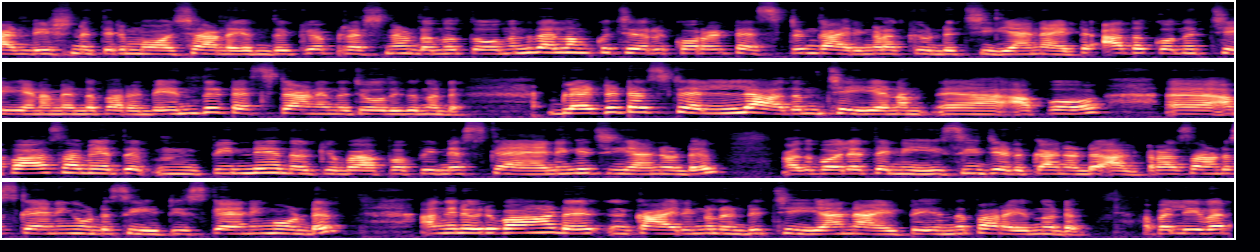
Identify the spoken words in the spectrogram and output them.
കണ്ടീഷൻ ഇത്തിരി മോശമാണ് എന്തൊക്കെയോ പ്രശ്നം ഉണ്ടെന്ന് തോന്നുന്നതല്ല നമുക്ക് ചെറിയ കുറേ ടെസ്റ്റും കാര്യങ്ങളൊക്കെ ഉണ്ട് ചെയ്യാനായിട്ട്. അതൊക്കെ ഒന്ന് ചെയ്യണമെന്ന് പറയുമ്പോൾ എന്ത് ടെസ്റ്റ് ആണെന്ന് ചോദിക്കുന്നുണ്ട്. ബ്ലഡ് ടെസ്റ്റ് എല്ലാം അതും ചെയ്യണം. അപ്പോൾ അപ്പോൾ ആ സമയത്ത് പിന്നെ നോക്കുമ്പോൾ അപ്പോൾ പിന്നെ സ്കാനിങ് ചെയ്യാനുണ്ട്. അതുപോലെ തന്നെ ഇ സി ജി എടുക്കാനുണ്ട്. അൾട്രാസൗണ്ട് സ്കാനിങ്ങും ഉണ്ട് സി ടി സ്കാനിങ്ങും ഉണ്ട്. അങ്ങനെ ഒരുപാട് കാര്യങ്ങളുണ്ട് ചെയ്യാനായിട്ട് എന്ന് പറയുന്നുണ്ട്. അപ്പോൾ ലിവർ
